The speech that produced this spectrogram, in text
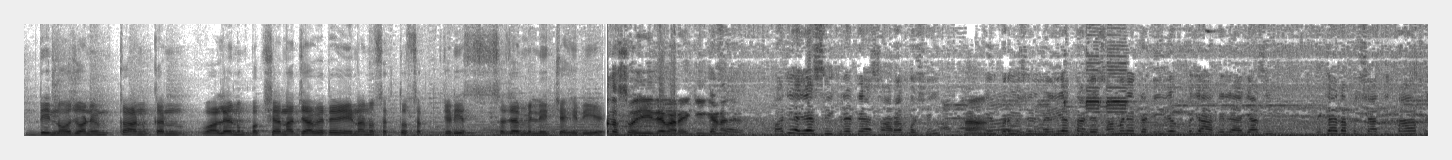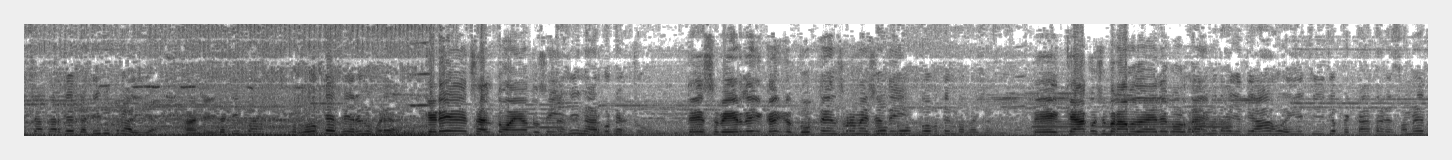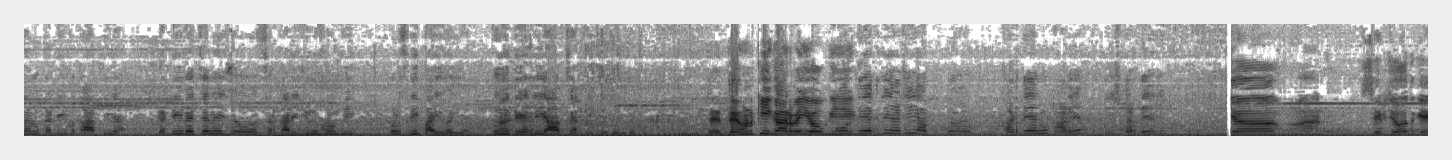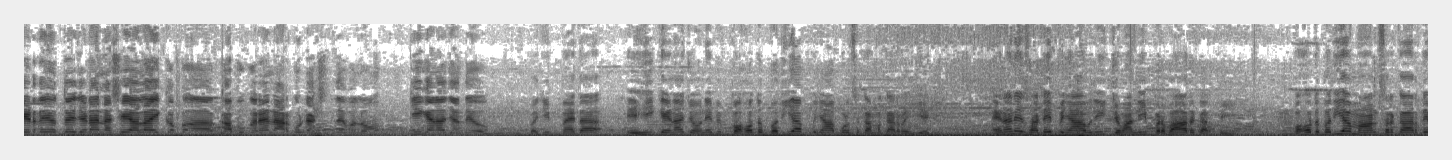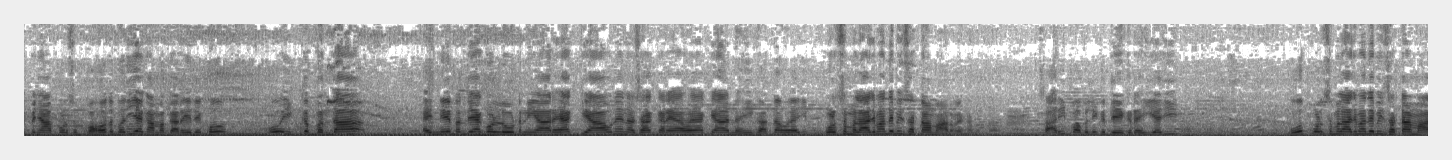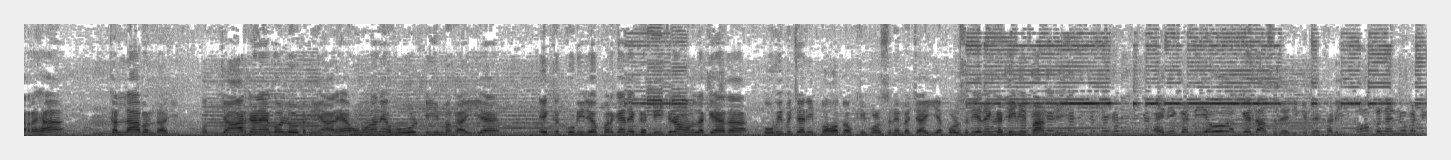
ਦੀ ਨੌਜਵਾਨੀ ਨੂੰ ਘਾਣ ਕਰਨ ਵਾਲਿਆਂ ਨੂੰ ਬਖਸ਼ਿਆ ਨਾ ਜਾਵੇ ਤੇ ਇਹਨਾਂ ਨੂੰ ਸਖਤ ਤੋਂ ਸਖਤ ਜਿਹੜੀ ਸਜ਼ਾ ਮਿਲਣੀ ਚਾਹੀਦੀ ਹੈ। ਦੱਸੋ ਜੀ ਇਹਦੇ ਬਾਰੇ ਕੀ ਕਹਿਣਾ ਚਾਹੁੰਦੇ ਭਾਜੀ ਅਜੇ ਸੀਕ੍ਰੇਟ ਹੈ ਸਾਰਾ ਕੁਝ ਹੀ। ਹਾਂ। ਇਨਫੋਰਮੇਸ਼ਨ ਮਿਲੀ ਹੈ ਤੁਹਾਡੇ ਸਾਹਮਣੇ ਗੱਡੀ ਦੇ ਭਜਾ ਕੇ ਲੈ ਗਿਆ ਸੀ। ਠੀਕ ਹੈ ਇਹਦਾ ਪਿੱਛਾ ਕੀਤਾ ਪਿੱਛਾ ਕਰਕੇ ਗੱਡੀ ਵੀ ਭਰਾ ਲਈ ਆ। ਹਾਂਜੀ। ਗੱਡੀ ਪਰ ਰੋਕ ਕੇ ਫੇਰ ਇਹਨੂੰ ਫੜਿਆ। ਕਿਹੜੇ ਸੈੱਲ ਤੋਂ ਆਏ ਹੋ ਤੁਸੀਂ? ਅਸੀਂ ਨਾਰਕੋਟਿਕ ਤੋਂ। ਤੇ ਸਵੇਰ ਦੇ ਇੱਕ ਗੁਪਤ ਇਨਫੋਰਮੇਸ਼ਨ ਦੀ? ਗੁਪਤ ਇਨਫੋਰਮੇਸ਼ਨ ਸੀ ਤੇ ਕਿਆ ਕੁਝ ਬਰਾਮਦ ਹੋਇਆ ਇਹਦੇ ਕੋਲ ਤੇ? ਬਰਾਮਦ ਹਜੇ ਤੇ ਆ ਹੋਈ ਇਹ ਚੀਜ਼ ਜੋ ਫਿੱਟਾ ਤੁਹਾਡੇ ਸਾਹਮਣੇ ਤੁਹਾਨੂੰ ਗੱਡੀ ਵਿਖਾਤੀ ਆ। ਗੱਡੀ ਵਿੱਚ ਇਹਨੇ ਜੋ ਸਰਕਾਰੀ ਯੂਨੀਫਾਰਮ ਵੀ ਪੁਲਿਸ ਦੀ ਪਾਈ ਹੋਈ ਹੈ ਤੁਸੀਂ ਦੇਖ ਲਈ ਆਪ ਚੈੱਕ ਕੀਤੀ ਤੁਸੀਂ। ਦੇਖੋ। ਤੇ- ਤੇ ਹੁਣ ਕੀ ਕਾਰਵਾਈ ਹੋਊਗੀ ਉਹ ਜੀ ਦੇਖਦੇ ਆ ਜੀ ਆਪ ਖੜਦੇ ਆ ਇਹਨੂੰ ਥਾਣੇ ਤਫਤੀਸ਼ ਕਰਦੇ ਆ ਜੀ। ਸਿਵਜੋਤ ਗੇਟ ਦੇ ਉੱਤੇ ਜਿਹੜਾ ਨਸ਼ੇ ਵਾਲਾ ਇੱਕ ਕਾਬੂ ਕਰਿਆ ਨਾਰਕੋਟੈਕਸ ਦੇ ਵੱਲੋਂ ਕੀ ਕਹਿਣਾ ਚਾਹੁੰਦੇ ਹੋ? ਬਾਈ ਜੀ ਮੈਂ ਤਾਂ ਇਹੀ ਕਹਿਣਾ ਚਾਹੁੰਦੇ ਵੀ ਬਹੁਤ ਵਧੀਆ ਪੰਜਾਬ ਪੁਲਿਸ ਕੰਮ ਕਰ ਰਹੀ ਹੈ ਜੀ। ਇਹਨਾਂ ਨੇ ਸਾਡੇ ਪੰਜਾਬ ਦੀ ਜਵਾਨੀ ਬਰਬਾਦ ਕਰਤੀ। ਬਹੁਤ ਵਧੀਆ ਮਾਨ ਸਰਕਾਰ ਤੇ ਪੰਜਾਬ ਪੁਲਿਸ ਬਹੁਤ ਵਧੀਆ ਕੰਮ ਕਰ ਰਹੀ ਹੈ। ਦੇਖੋ ਉਹ ਇੱਕ ਬੰਦਾ ਇੰਨੇ ਬੰਦਿਆਂ ਕੋਲ ਲੋਟ ਨਹੀਂ ਆ ਰਿਹਾ, ਕਿਆ ਉਹਨੇ ਨਸ਼ਾ ਕਰਿਆ ਹੋਇਆ, ਕਿਆ ਨਹੀਂ ਖਾਦਾ ਹੋਇਆ ਜੀ। ਪੁਲਿਸ ਮੁਲਾਜ਼ਮਾਂ ਦੇ ਵੀ ਸੱਟਾ ਮਾਰ ਰਿਹਾ ਬੰਦਾ। ਸਾਰੀ ਪਬਲਿਕ ਦੇਖ ਰਹੀ ਹੈ ਜੀ। ਉਹ ਪੁਲਿਸ ਮੁਲਾਜ਼ਮਾਂ ਦੇ ਵੀ ਸੱਟਾ ਮਾਰ ਰਿਹਾ, ਕੱਲਾ ਬੰਦਾ ਜੀ। ਉਹ ਚਾਰ ਜਣਿਆਂ ਕੋਲ ਲੋਟ ਨਹੀਂ ਆ ਰਿਹਾ। ਹੁਣ ਉਹਨਾਂ ਨੇ ਹੋਰ ਟੀਮ ਮੰਗਾਈ ਹੈ। ਇੱਕ ਕੁੜੀ ਦੇ ਉੱਪਰ ਕਹਿੰਦੇ ਗੱਡੀ ਚੜਾਉਣ ਲੱਗਿਆ ਤਾਂ ਉਹ ਵੀ ਵਿਚਾਰੀ ਬਹੁਤ ਔਖੀ ਪੁਲਿਸ ਨੇ ਬਚਾਈ ਹੈ। ਪੁਲਿਸ ਦੀ ਇਹਨੇ ਗੱਡੀ ਵੀ ਭਾਂਤੀ ਇਹਦੀ ਗੱਡੀ ਉਹ ਅੱਗੇ ਦੱਸ ਦੇ ਜੀ ਕਿੱਥੇ ਖੜੀ। ਉਹ ਬਲੈਨੋ ਗੱਡੀ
